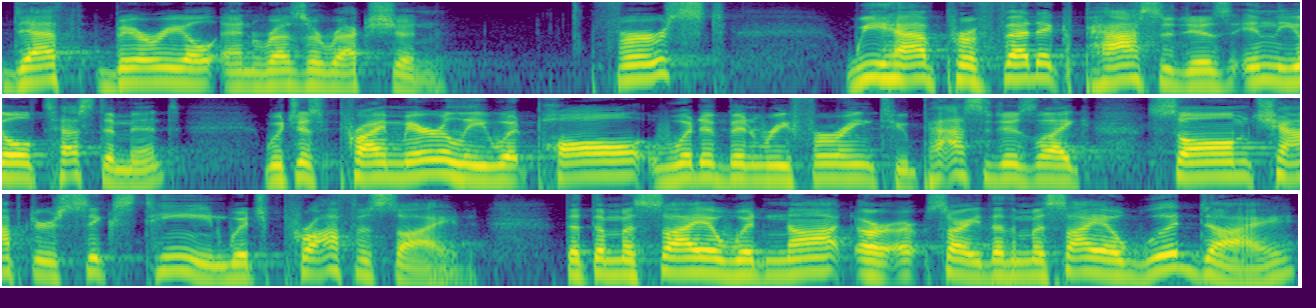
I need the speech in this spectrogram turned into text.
death, burial, and resurrection. First, we have prophetic passages in the Old Testament, which is primarily what Paul would have been referring to. Passages like Psalm chapter 16, which prophesied that the Messiah would not, or, or sorry, that the Messiah would die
